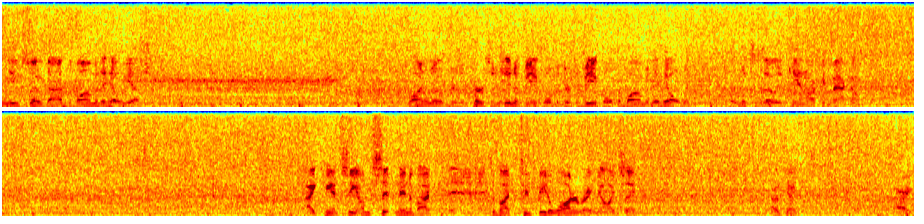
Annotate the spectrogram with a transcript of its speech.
believe so, down at the bottom of the hill, yes. So I don't know if there's a person in a vehicle, but there's a vehicle at the bottom of the hill that it looks as though it cannot get back up. I can't see. I'm sitting in about it's about two feet of water right now, I'd say. Okay. All right,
